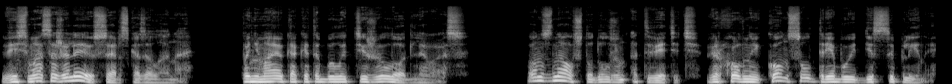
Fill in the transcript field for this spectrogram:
«Весьма сожалею, сэр», — сказала она. «Понимаю, как это было тяжело для вас». Он знал, что должен ответить. Верховный консул требует дисциплины.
